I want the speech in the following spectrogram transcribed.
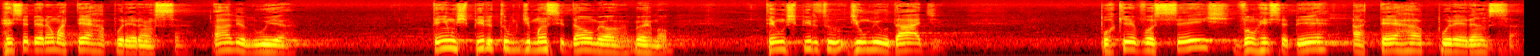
receberão a terra por herança. Aleluia. Tem um espírito de mansidão, meu, meu irmão. Tem um espírito de humildade. Porque vocês vão receber a terra por herança.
